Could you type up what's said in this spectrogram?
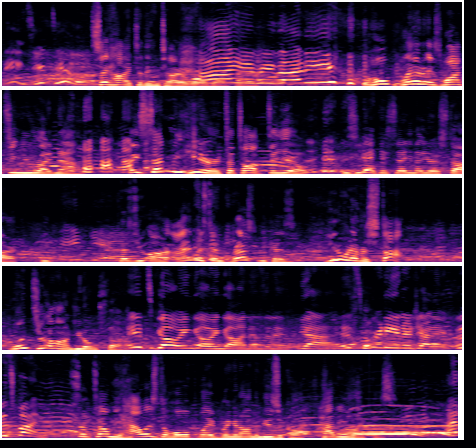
Thanks, you too. Say hi to the entire world out Hi, there. everybody. The whole planet is watching you right now. They sent me here to talk to you. You see that they're saying that you're a star Thank you. because you are. I'm just impressed because you don't ever stop. Once you're on, you don't stop. It's going, going, gone, isn't it? Yeah, it's pretty energetic. It's fun. So tell me, how is the whole play Bring It On the Musical? How do you like this? I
